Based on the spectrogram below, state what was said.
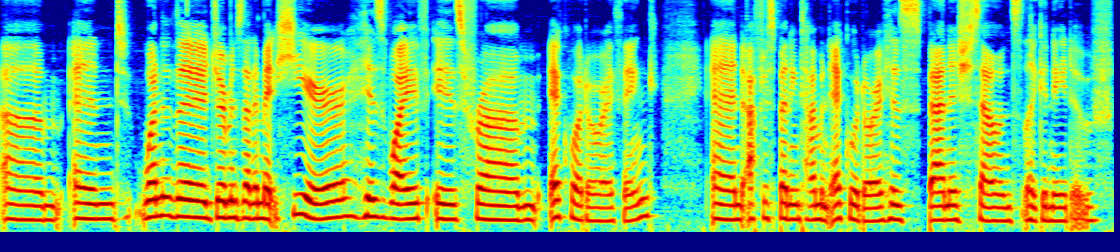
Um, and one of the Germans that I met here, his wife is from Ecuador, I think. And after spending time in Ecuador, his Spanish sounds like a native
